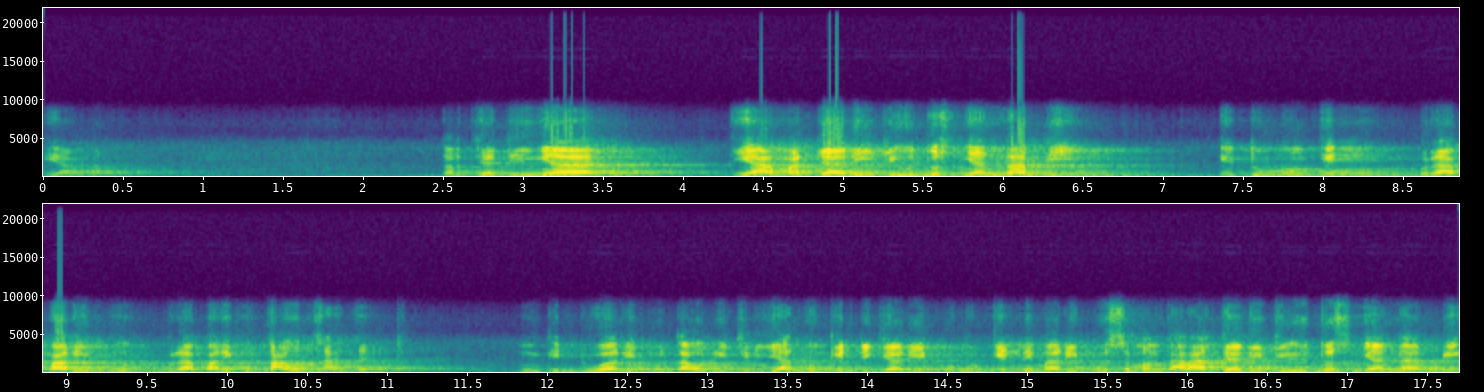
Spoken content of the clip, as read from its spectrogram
kiamat. Terjadinya kiamat dari diutusnya Nabi itu mungkin berapa ribu berapa ribu tahun saja. Mungkin 2000 tahun Hijriah, mungkin 3000, mungkin 5000 sementara dari diutusnya Nabi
